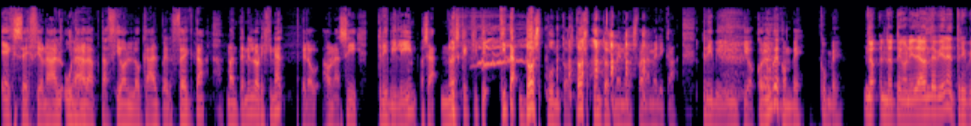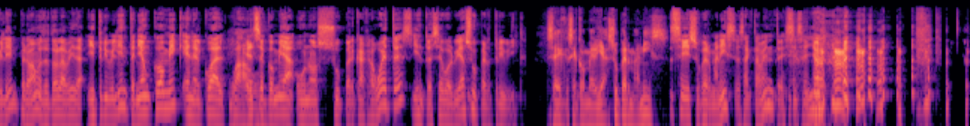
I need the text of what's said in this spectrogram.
excepcional, una Claro. adaptación local perfecta, mantener el original, pero aún así, Tribilín, o sea, no es que quite- quita dos puntos, dos puntos menos para América. Tribilín, tío, con V con B. Con B. No, no tengo ni idea de dónde viene Tribilín, pero vamos, de toda la vida. Y Tribilín tenía un cómic en el cual él se comía unos super cacahuetes y entonces se volvía Super Trivi. Se, se comería Supermanís. Sí, Supermanís, exactamente, sí señor.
